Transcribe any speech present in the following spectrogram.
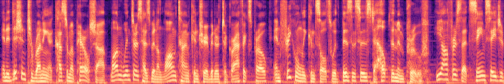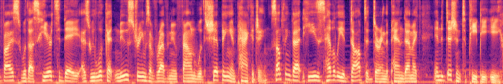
In addition to running a custom apparel shop, Lon Winters has been a longtime contributor to Graphics Pro and frequently consults with businesses to help them improve. He offers that same sage advice with us here today as we look at new streams of revenue found with shipping and packaging, something that he's heavily adopted during the pandemic in addition to PPE.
